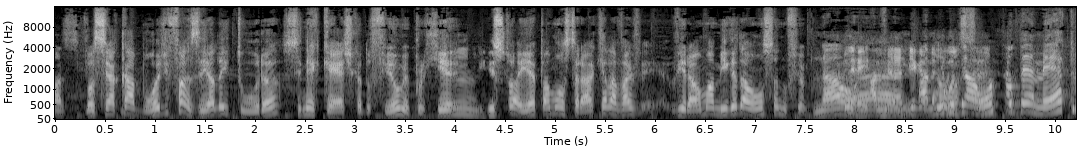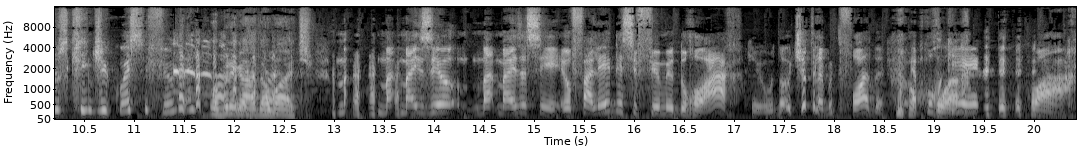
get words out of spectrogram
a onça. você acabou de fazer a leitura cinequética do filme, porque Hum. isso aí é pra mostrar que ela vai virar uma amiga da onça no filme. Não, É, a- vira amiga da amigo onça. da onça é o Que indicou esse filme. Obrigado, Almighty. Ma- mas eu, ma- mas assim, eu falei desse filme do Roar, que o, o título é muito foda, é porque Roar,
